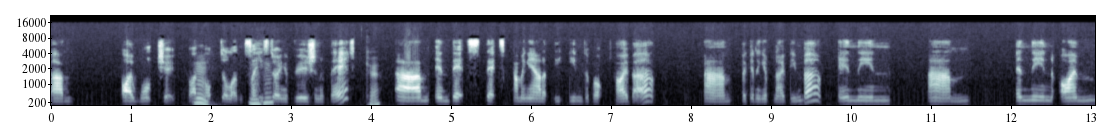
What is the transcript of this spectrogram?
um, I Want You by Mm. Bob Dylan. So he's Mhm. doing a version of that. Okay. Um, and that's that's coming out at the end of October, um, beginning of November, and then um, and then I'm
